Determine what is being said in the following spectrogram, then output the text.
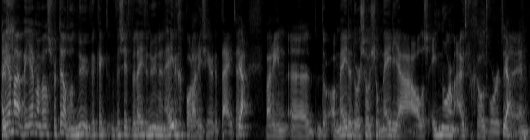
Dus... jij, maar, jij maar wel eens verteld, want nu, kijk, we, zitten, we leven nu in een hele gepolariseerde tijd. Hè? Waarin uh, door, mede door social media alles enorm uitvergroot wordt. Ja. Uh, en,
